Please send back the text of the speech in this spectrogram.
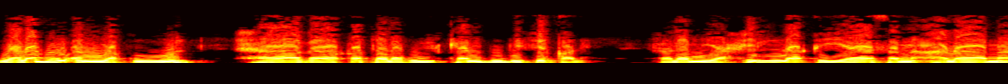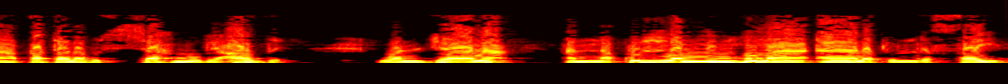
وله أن يقول هذا قتله الكلب بثقله فلم يحل قياسا على ما قتله السهم بعرضه والجامع أن كلا منهما آلة للصيد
